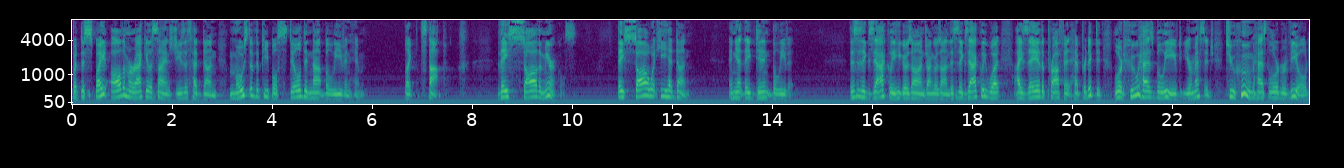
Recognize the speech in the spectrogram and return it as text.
But despite all the miraculous signs Jesus had done, most of the people still did not believe in him. Like, stop. They saw the miracles, they saw what he had done, and yet they didn't believe it. This is exactly, he goes on, John goes on, this is exactly what Isaiah the prophet had predicted. Lord, who has believed your message? To whom has the Lord revealed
